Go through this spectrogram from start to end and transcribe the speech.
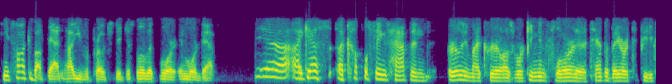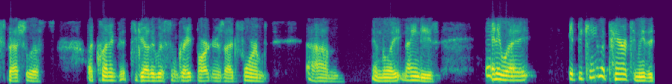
Can you talk about that and how you've approached it just a little bit more in more depth? Yeah, I guess a couple things happened early in my career. I was working in Florida, Tampa Bay orthopedic specialists, a clinic that together with some great partners I'd formed um, in the late 90s. Anyway, it became apparent to me that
